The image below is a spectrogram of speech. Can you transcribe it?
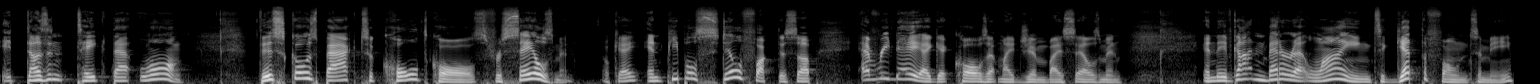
It doesn't take that long. This goes back to cold calls for salesmen, okay? And people still fuck this up. Every day I get calls at my gym by salesmen, and they've gotten better at lying to get the phone to me,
